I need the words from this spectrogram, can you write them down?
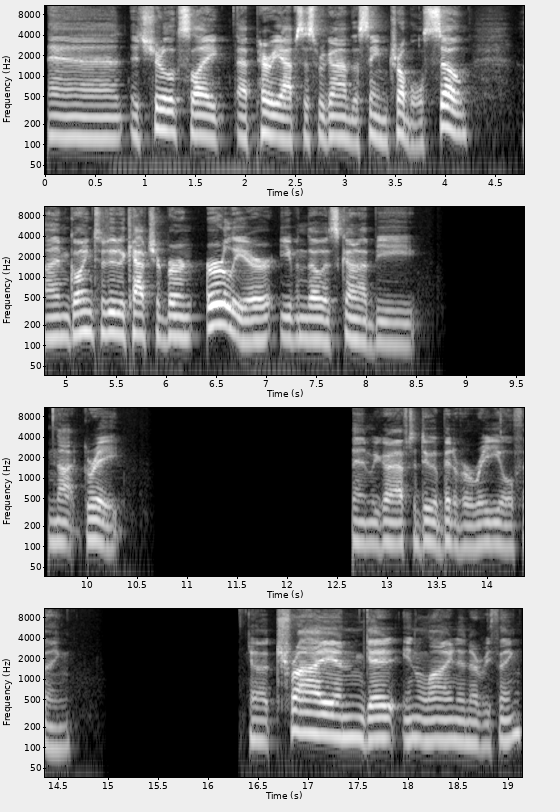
and it sure looks like at periapsis we're going to have the same trouble. So I'm going to do the capture burn earlier, even though it's going to be not great. Then we're going to have to do a bit of a radial thing. Gonna try and get it in line and everything.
